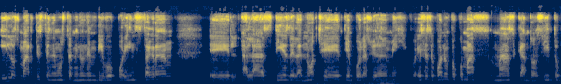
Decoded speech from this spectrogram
Y los martes tenemos también un en vivo por Instagram a las 10 de la noche, tiempo de la Ciudad de México. Ese se pone un poco más, más candoncito.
